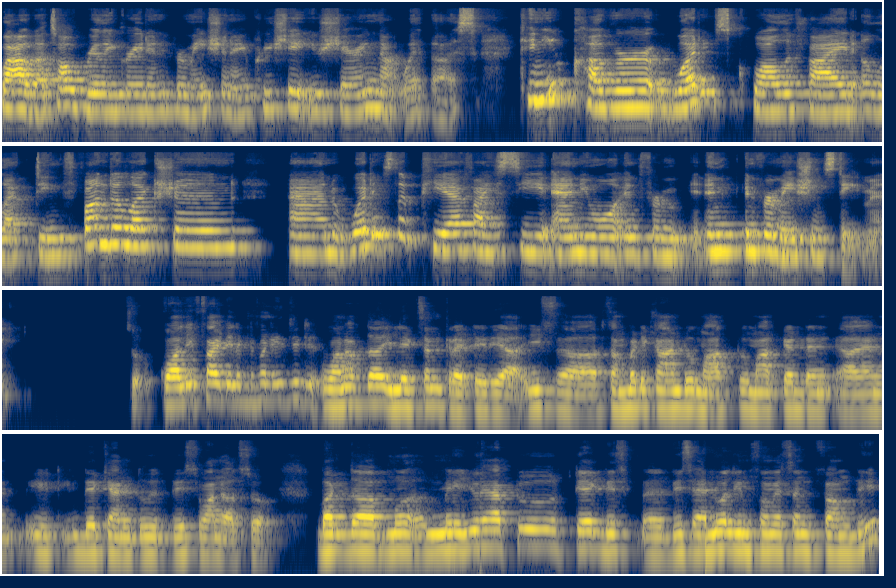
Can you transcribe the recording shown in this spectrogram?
Wow, that's all really great information. I appreciate you sharing that with us. Can you cover what is qualified electing fund election and what is the PFIC annual inform in information statement? So qualified electing fund is one of the election criteria. If uh, somebody can't do mark to market, then uh, and it, they can do this one also. But the may you have to take this uh, this annual information from the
